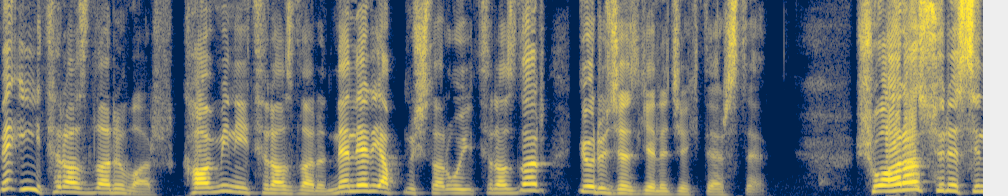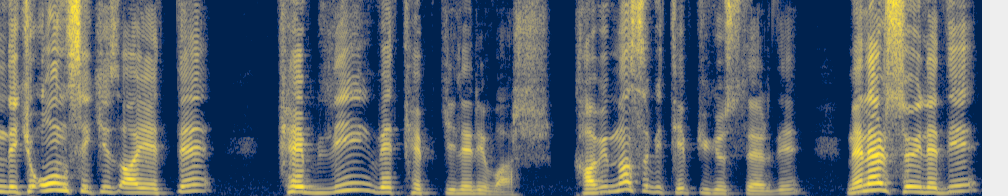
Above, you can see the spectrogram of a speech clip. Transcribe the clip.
ve itirazları var. Kavmin itirazları neler yapmışlar o itirazlar göreceğiz gelecek derste. Şu Ara suresindeki 18 ayette tebliğ ve tepkileri var. Kavim nasıl bir tepki gösterdi? Neler söyledi?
